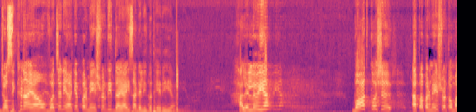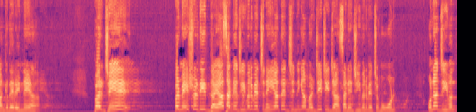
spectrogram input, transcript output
ਜੋ ਸਿੱਖਣਾ ਆ, ਉਹ ਵਚਨ ਆ ਕਿ ਪਰਮੇਸ਼ਵਰ ਦੀ ਦਇਆ ਹੀ ਸਾਡੇ ਲਈ ਬਥੇਰੀ ਆ। ਹਾਲੇਲੂਇਆ ਬਹੁਤ ਕੁਝ ਆਪਾਂ ਪਰਮੇਸ਼ਵਰ ਤੋਂ ਮੰਗਦੇ ਰਹਿੰਦੇ ਆ। ਪਰ ਜੇ ਪਰਮੇਸ਼ਵਰ ਦੀ ਦਇਆ ਸਾਡੇ ਜੀਵਨ ਵਿੱਚ ਨਹੀਂ ਆ, ਤੇ ਜਿੰਨੀਆਂ ਮਰਜ਼ੀ ਚੀਜ਼ਾਂ ਸਾਡੇ ਜੀਵਨ ਵਿੱਚ ਹੋਣ, ਉਹਨਾਂ ਜੀਵਨ,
